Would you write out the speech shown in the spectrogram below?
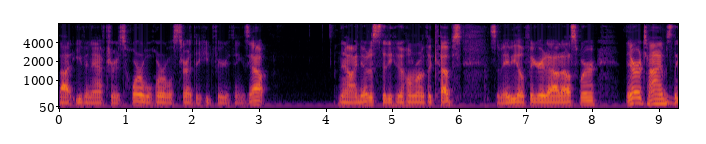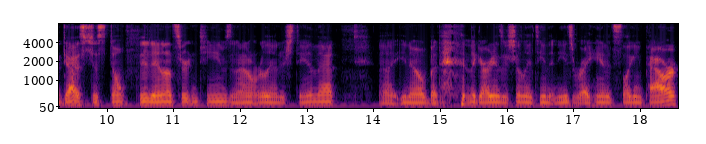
thought even after his horrible, horrible start that he'd figure things out. Now, I noticed that he hit a home run with the Cubs, so maybe he'll figure it out elsewhere. There are times the guys just don't fit in on certain teams, and I don't really understand that. Uh, you know, but the Guardians are certainly a team that needs right handed slugging power.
